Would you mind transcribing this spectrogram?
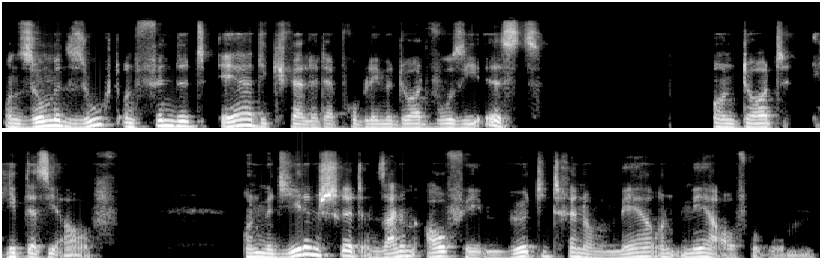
Und somit sucht und findet er die Quelle der Probleme dort, wo sie ist. Und dort hebt er sie auf. Und mit jedem Schritt in seinem Aufheben wird die Trennung mehr und mehr aufgehoben.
